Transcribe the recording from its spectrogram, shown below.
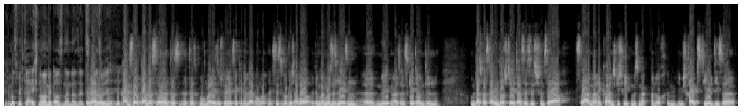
ich muss mich da echt nochmal mit auseinandersetzen. Ja, also du, ich, du, kannst ja auch gerne das, äh, das, das Buch mal lesen. Ich will jetzt ja keine Werbung machen. Es ist wirklich, aber man muss es lesen äh, mögen. Also es geht ja um den, um das, was dahinter steht. Also es ist schon sehr, sehr amerikanisch geschrieben. Das merkt man auch im, im Schreibstil, diese,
